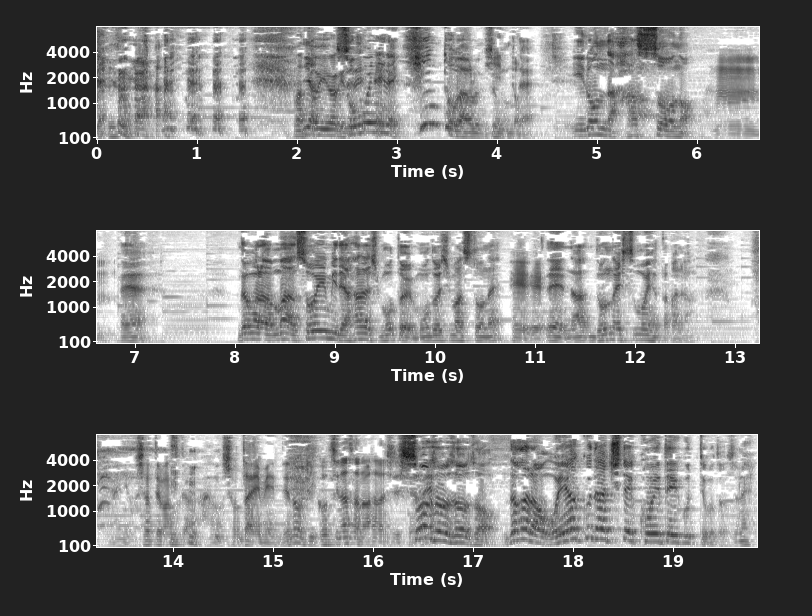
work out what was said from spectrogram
大好き。まあ、いやというわけで、そこにね、ヒントがあるんですよ。ヒントねいろんな発想の。うん。ええ。だからまあそういう意味で話元へ戻しますとね、へえへえええ、な、どんな質問やったかな。何おっしゃってますか？あの、初対面でのぎこちなさの話でしたよね。そうそうそうそう。だからお役立ちで超えていくっていうことですね。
